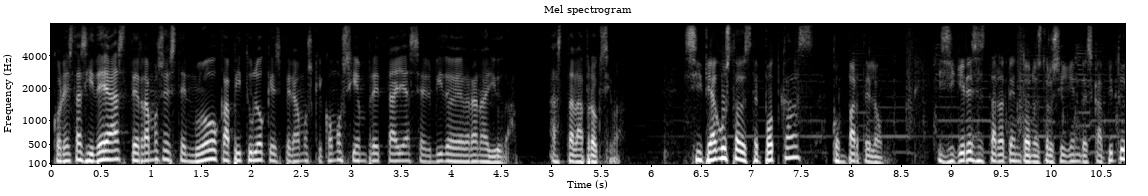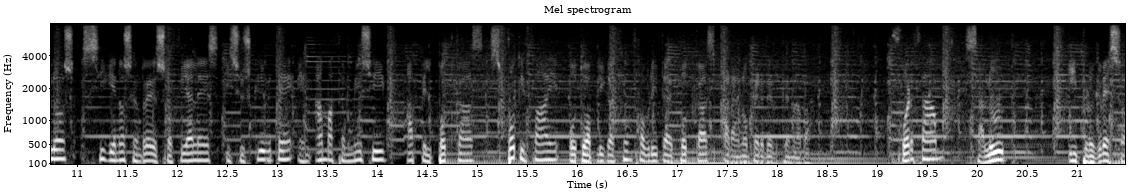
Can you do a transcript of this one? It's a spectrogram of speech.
Con estas ideas cerramos este nuevo capítulo que esperamos que como siempre te haya servido de gran ayuda. Hasta la próxima. Si te ha gustado este podcast, compártelo. Y si quieres estar atento a nuestros siguientes capítulos, síguenos en redes sociales y suscríbete en Amazon Music, Apple Podcasts, Spotify o tu aplicación favorita de podcast para no perderte nada. Fuerza, salud y progreso.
